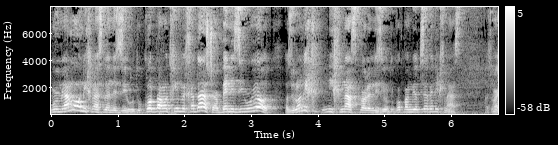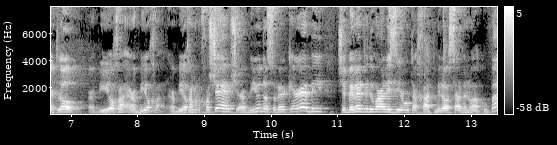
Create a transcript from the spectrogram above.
אומרים למה הוא נכנס לנזירות? הוא כל פעם מתחיל מחדש, הרבה נזירויות, אז הוא לא נכ- נכנס כבר לנזירות, הוא כל פעם יוצא ונכנס. אז אומרת לא, רבי, יוח, רבי, יוח, רבי יוחנן חושב שרבי יהודה סובר כרבי שבאמת מדובר על נזירות אחת, מלא הסל ולא הקופה,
